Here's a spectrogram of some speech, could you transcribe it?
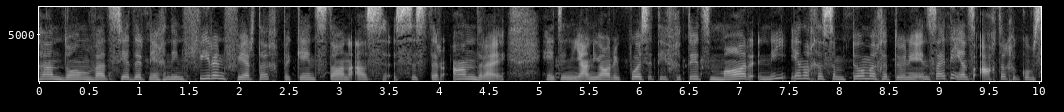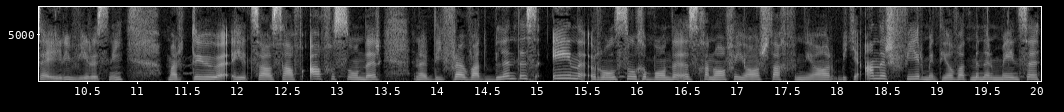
Randon wat sedert 1944 bekend staan as Suster Andre, het in Januarie positief getoets, maar nie enige simptome getoon nie en sy het nie eens agtergekom sy het die virus nie, maar toe het sy self afgesonder nou die vrou wat blind is en rolstoelgebonde is, gaan haar verjaarsdag vanjaar bietjie anders vier met heelwat minder mense.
